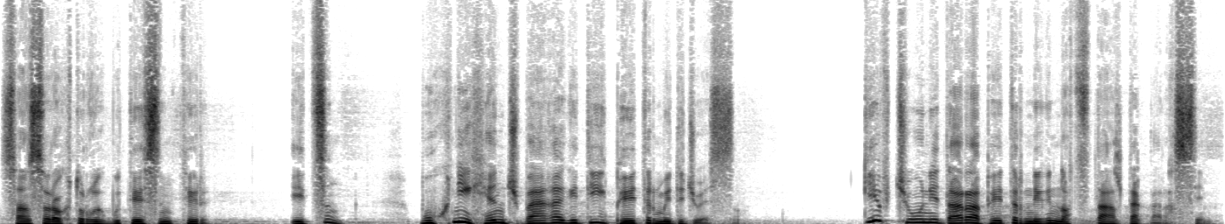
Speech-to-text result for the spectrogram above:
сансар окторгыг бүтээсэн тэр эзэн бүхний хянж байгаа гэдгийг Петр мэдэж байсан. Гэвч үүний дараа Петр нэгэн ноцтой алдааг гаргасан юм.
